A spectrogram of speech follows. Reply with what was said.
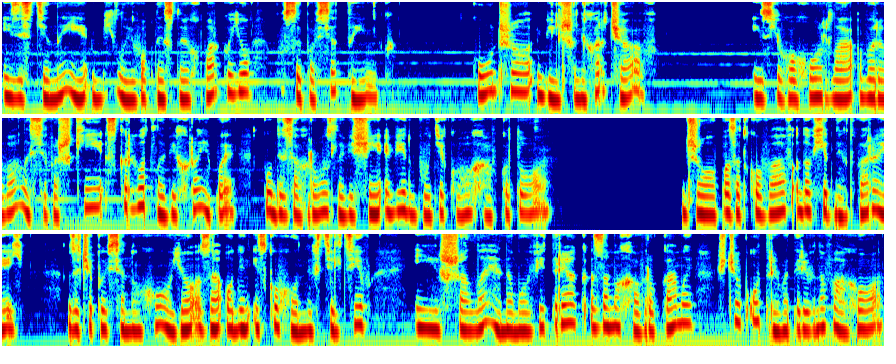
і зі стіни білою вапнисною хмаркою посипався тиньк. Куджо більше не харчав. Із його горла виривалися важкі скриготливі хрипи, куди загрозливіші від будь-якого хавкоту. Джо позадкував до вхідних дверей, зачепився ногою за один із кухонних стільців і шаленому вітряк замахав руками, щоб утримати рівновагу.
